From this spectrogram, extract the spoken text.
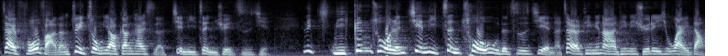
在佛法当中最重要，刚开始要建立正确知见。那你跟错人，建立正错误的知见呢？这儿听听，那儿听听，学了一些外道，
